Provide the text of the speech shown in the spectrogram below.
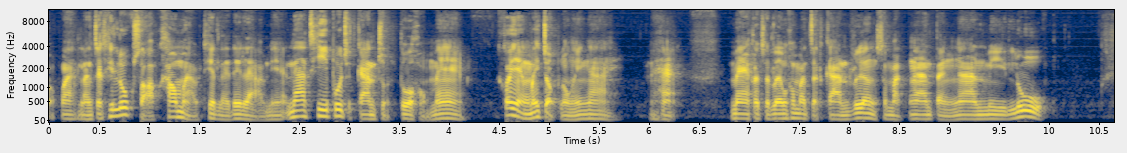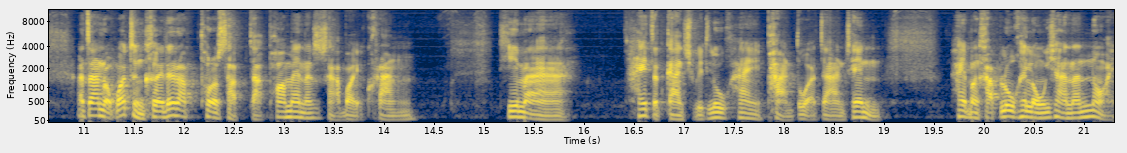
บอกว่าหลังจากที่ลูกสอบเข้ามหาวิทยาลัยได้แล้วเนี่ยหน้าที่ผู้จัดการส่วนตัวของแม่ ก็ยังไม่จบลงง่ายๆนะฮะแม่ก็จะเริ่มเข้ามาจัดการเรื่องสมัครงานแต่งงานมีลูก อาจารย์บอกว่าถึงเคยได้รับโทรศัพท์จากพ่อแม่นักศึกษาบ่อยครั้ง ที่มาให้จัดการชีวิตลูกให้ผ่านตัวอาจารย์ เช่น ให้บังคับลูกให้ลงวิชานั้นหน่อย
